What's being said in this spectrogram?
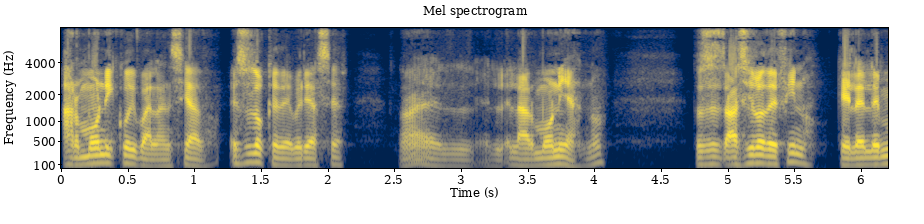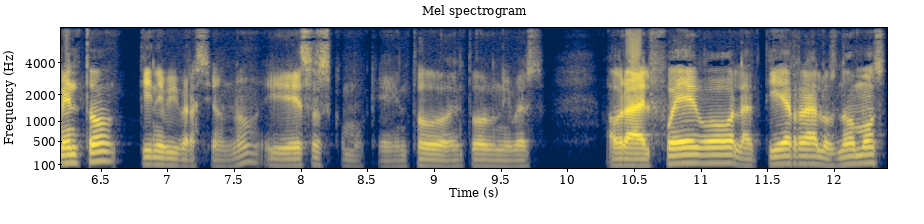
armónico y balanceado. Eso es lo que debería ser, la armonía, ¿no? Entonces, así lo defino, que el elemento tiene vibración, ¿no? Y eso es como que en todo, en todo el universo. Ahora, el fuego, la tierra, los gnomos,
